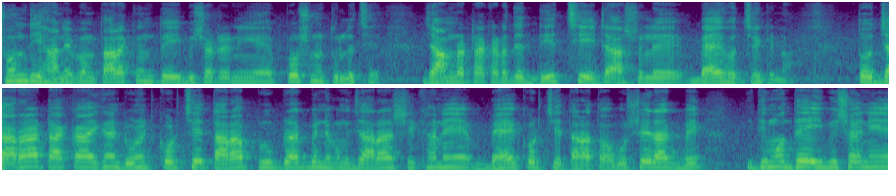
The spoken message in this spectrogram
সন্দিহান এবং তারা কিন্তু এই বিষয়টা নিয়ে প্রশ্ন তুলেছে যে আমরা টাকাটা যে দিচ্ছি এটা আসলে ব্যয় হচ্ছে কিনা। তো যারা টাকা এখানে ডোনেট করছে, তারা প্রুফ রাখবেন এবং যারা সেখানে ব্যয় করছে, তারা তো অবশ্যই রাখবে। ইতিমধ্যে এই বিষয় নিয়ে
